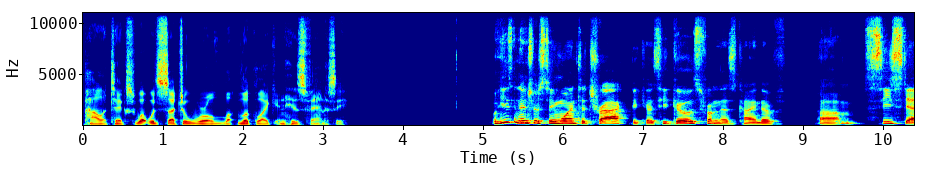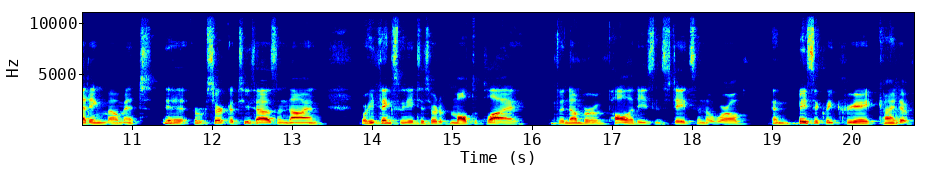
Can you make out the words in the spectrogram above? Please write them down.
politics? What would such a world lo- look like in his fantasy? Well, he's an interesting one to track because he goes from this kind of um, seasteading moment, uh, circa 2009, where he thinks we need to sort of multiply the number of polities and states in the world and basically create kind of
